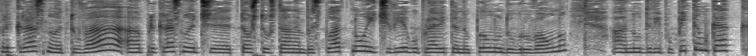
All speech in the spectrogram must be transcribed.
Прекрасно е това. А, прекрасно е, че то ще остане безплатно и че вие го правите напълно доброволно. А, но да ви попитам как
